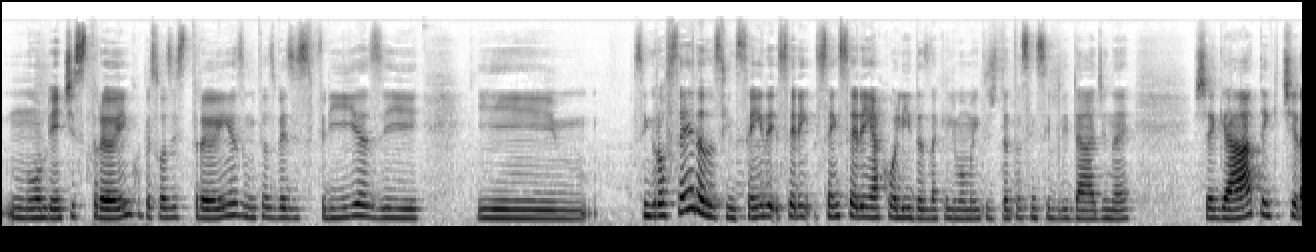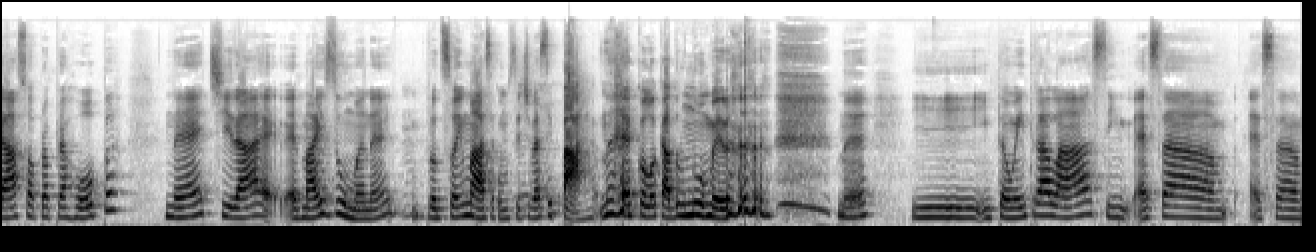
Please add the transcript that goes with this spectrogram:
num ambiente estranho, com pessoas estranhas, muitas vezes frias e, e assim, grosseiras, assim, sem serem, sem serem acolhidas naquele momento de tanta sensibilidade, né? Chegar, tem que tirar a sua própria roupa, né? Tirar é, é mais uma, né? Produção em massa, como se tivesse pá, né? Colocado um número, né? E então entra lá, assim, essa essa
